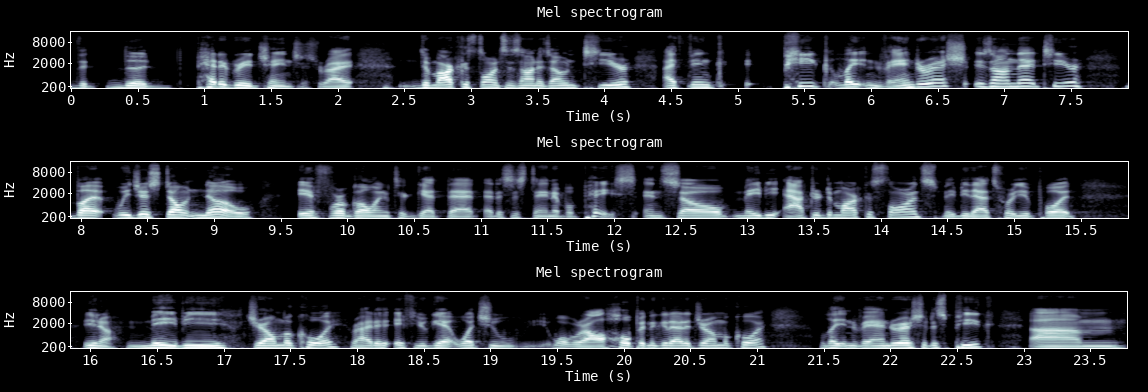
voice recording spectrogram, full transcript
the the pedigree changes, right? Demarcus Lawrence is on his own tier. I think peak Leighton Vander Esch is on that tier, but we just don't know if we're going to get that at a sustainable pace. And so maybe after Demarcus Lawrence, maybe that's where you put you know, maybe Gerald McCoy, right? If you get what you what we're all hoping to get out of Gerald McCoy, Leighton Vander Esch at his peak. Um,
